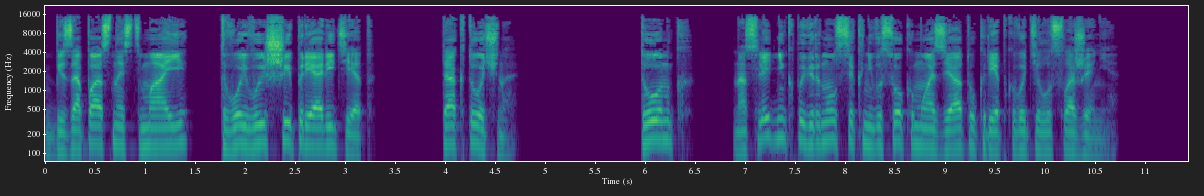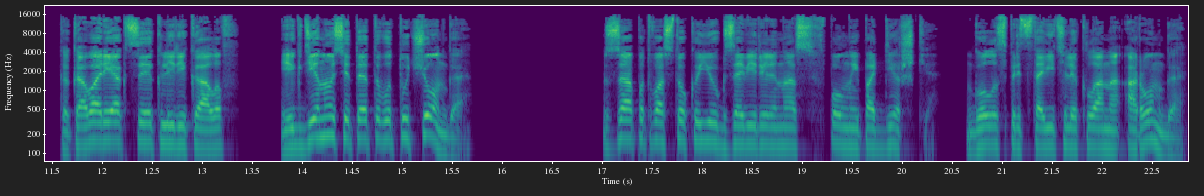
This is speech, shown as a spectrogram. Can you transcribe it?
Безопасность Майи Твой высший приоритет. Так точно. Тунг. Наследник повернулся к невысокому азиату крепкого телосложения. Какова реакция клерикалов? И где носит этого тучонга? Запад, Восток и Юг заверили нас в полной поддержке. Голос представителя клана Аронга,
